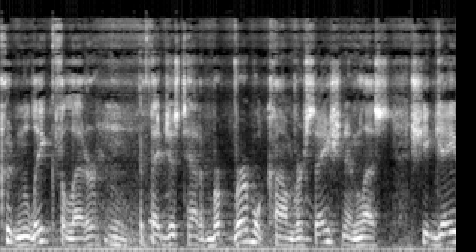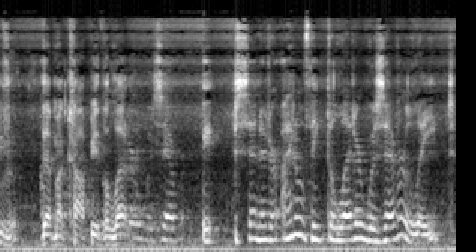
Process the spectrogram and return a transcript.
couldn't leak the letter if they just had a verbal conversation unless she gave them a copy of the letter. Was ever, Senator, I don't think the letter was ever leaked.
